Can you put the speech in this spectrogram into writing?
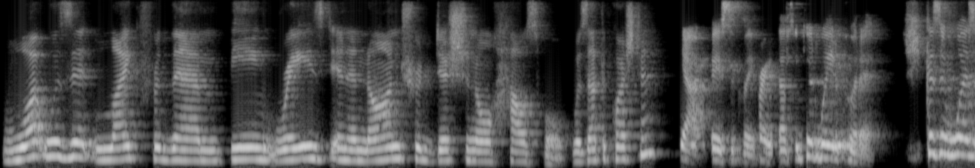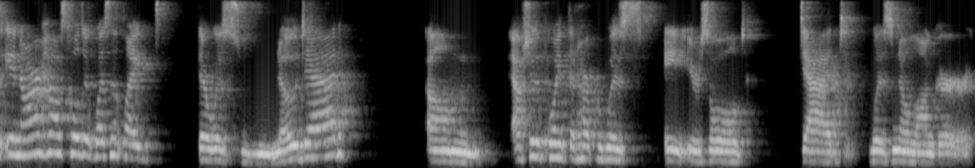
what was it like for them being raised in a non-traditional household? Was that the question? Yeah, basically. Right. That's a good way to put it. Because it was in our household, it wasn't like there was no dad. Um, after the point that Harper was eight years old, dad was no longer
